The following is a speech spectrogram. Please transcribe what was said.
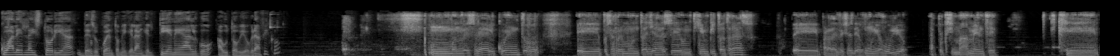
¿Cuál es la historia de su cuento, Miguel Ángel? ¿Tiene algo autobiográfico? Mm, Bueno, la historia del cuento eh, pues se remonta ya hace un tiempito atrás, eh, para las fechas de junio, julio aproximadamente, que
